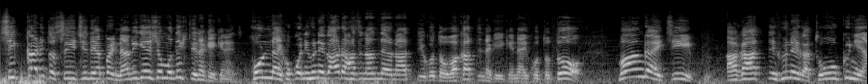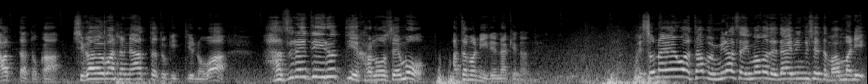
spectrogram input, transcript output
しっかりと水中でやっぱりナビゲーションもできてなきゃいけないんです。本来ここに船があるはずなんだよなっていうことを分かってなきゃいけないことと万が一上がって船が遠くにあったとか違う場所にあった時っていうのは外れているっていう可能性も頭に入れなきゃなんででその辺は多分皆さん今までダイビングしててもあんまり、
